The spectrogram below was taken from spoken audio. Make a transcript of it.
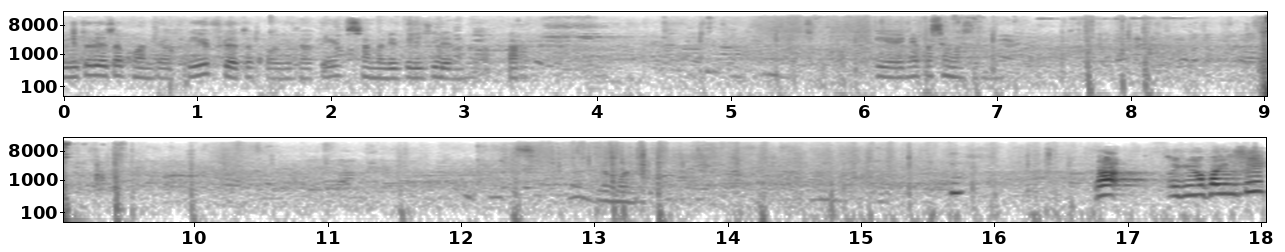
Itu data kuantitatif, data kualitatif, sama definisi dan karakter. Iya, ini pasti masuk. Yang mana? Ra, lagi ngapain sih?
